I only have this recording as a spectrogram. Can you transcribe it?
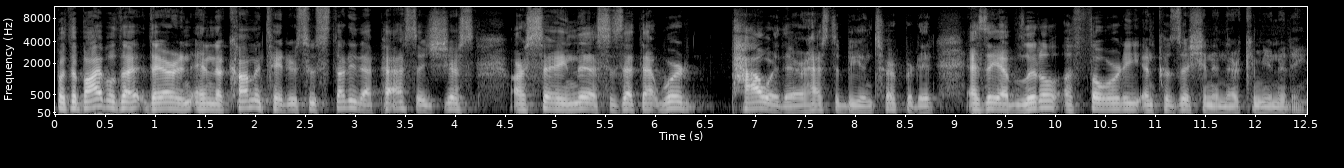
But the Bible there and, and, the commentators who study that passage just are saying this is that that word power there has to be interpreted as they have little authority and position in their community.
